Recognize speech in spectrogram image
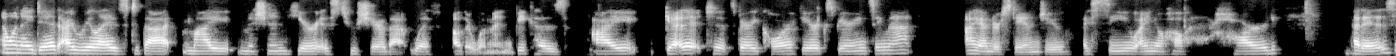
And when I did, I realized that my mission here is to share that with other women because I get it to its very core. If you're experiencing that, I understand you. I see you. I know how hard that is.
